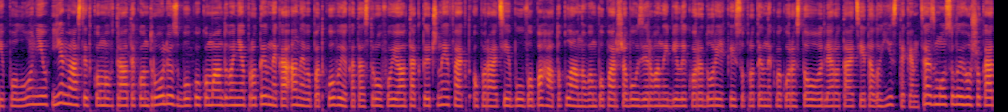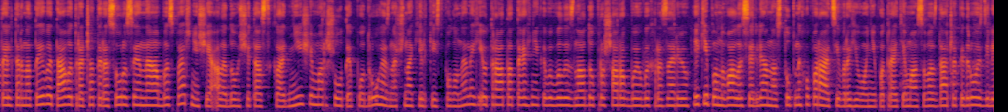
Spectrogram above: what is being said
і полонів є наслідком втрати контролю з боку командування противника, а не випадковою катастрофою. Тактичний ефект операції був багатоплановим. По перше, був зірваний білий коридор, який супротивник використовував для ротації та логістики. Це змусило його шукати альтернативи та витрачати ресурси на безпечніші, але довші та складніші маршрути. По-друге, значна кількість полонених і втрата техніки вивели з ладу прошарок бойових резервів, які планувалися для наступних операцій в регіоні. По третє, масова здача підрозділів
